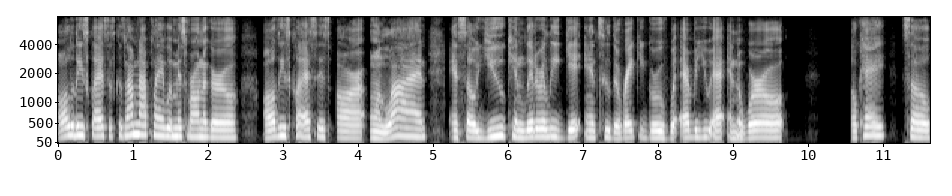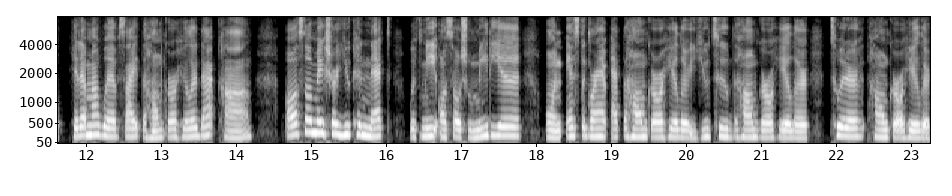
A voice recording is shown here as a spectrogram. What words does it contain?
All of these classes, because I'm not playing with Miss Rona Girl. All these classes are online. And so you can literally get into the Reiki groove wherever you at in the world. Okay. So hit up my website, thehomegirlhealer.com. Also, make sure you connect with me on social media on Instagram at the Homegirl Healer, YouTube, the Homegirl Healer, Twitter, Homegirl Healer,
